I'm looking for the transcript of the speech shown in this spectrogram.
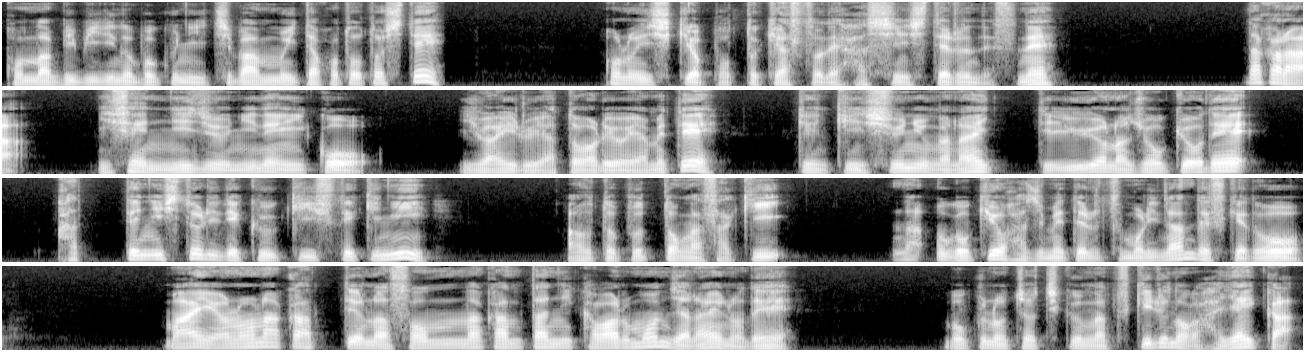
こんなビビリの僕に一番向いたこととして、この意識をポッドキャストで発信してるんですね。だから、2022年以降、いわゆる雇われをやめて、現金収入がないっていうような状況で、勝手に一人で空気質的に、アウトプットが先な動きを始めてるつもりなんですけど、まあ世の中っていうのはそんな簡単に変わるもんじゃないので、僕の貯蓄が尽きるのが早いか、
